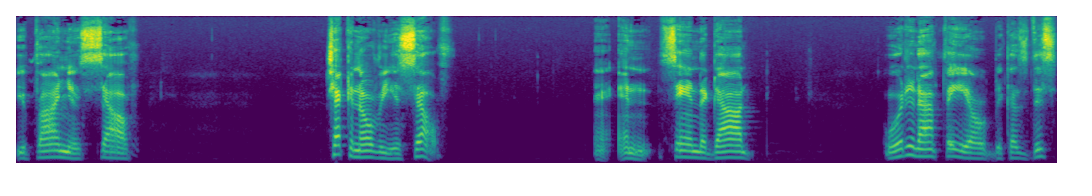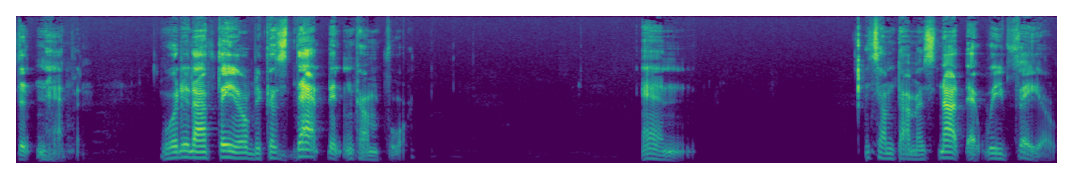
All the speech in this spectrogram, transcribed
you find yourself checking over yourself and, saying to God, where did I fail because this didn't happen? Where did I fail because that didn't come forth? And sometimes it's not that we failed.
